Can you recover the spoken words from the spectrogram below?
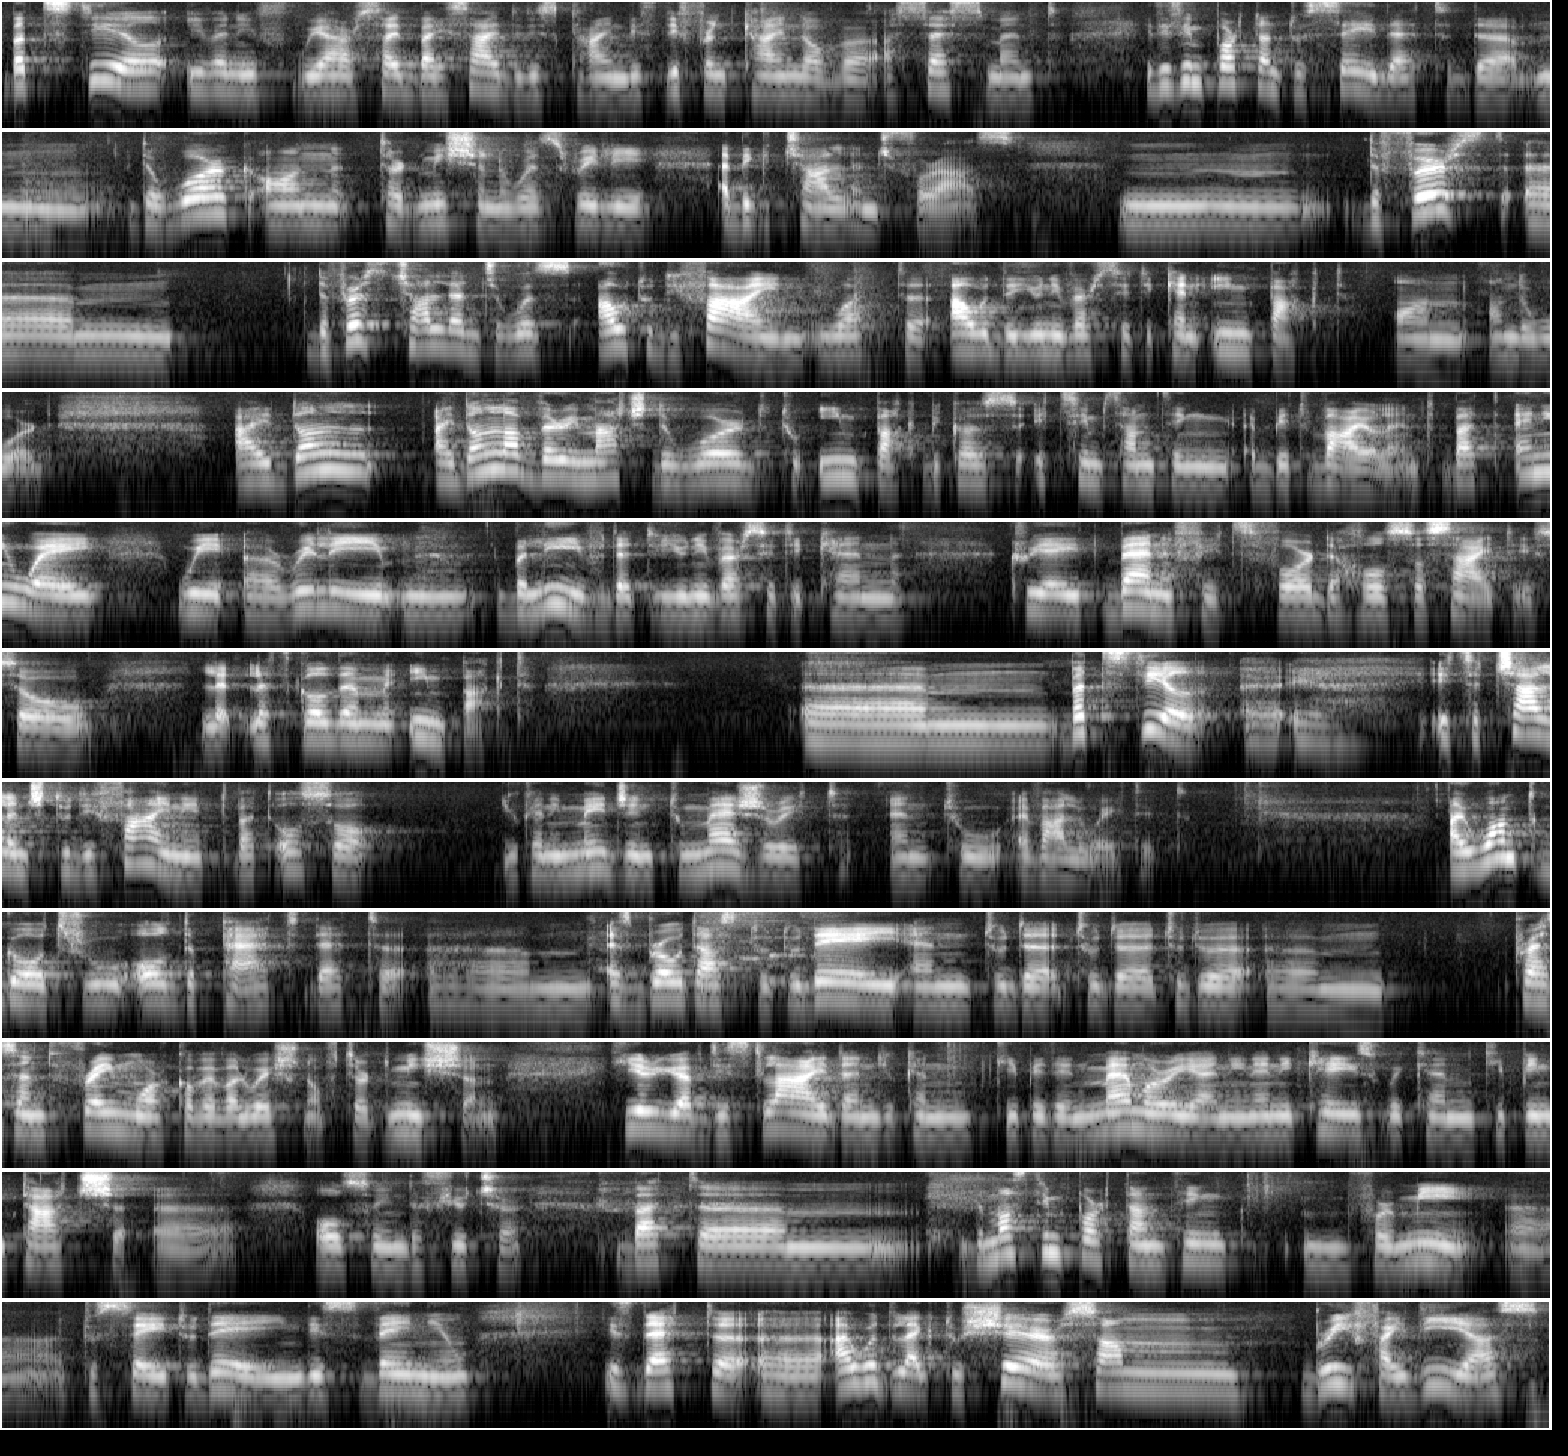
But still, even if we are side by side this kind, this different kind of uh, assessment, it is important to say that the, um, the work on third mission was really a big challenge for us. Um, the first um, the first challenge was how to define what, uh, how the university can impact on, on the world. I don't, I don't love very much the word to impact because it seems something a bit violent. But anyway, we uh, really um, believe that the university can create benefits for the whole society. So let, us call them impact. Um, but still, uh, it's a challenge to define it, but also you can imagine to measure it and to evaluate it. I won't go through all the path that uh, um, has brought us to today and to the, to the, to the um, present framework of evaluation of third mission. Here you have this slide and you can keep it in memory and in any case we can keep in touch uh, also in the future. But um, the most important thing um, for me uh, to say today in this venue is that uh, uh, I would like to share some brief ideas,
